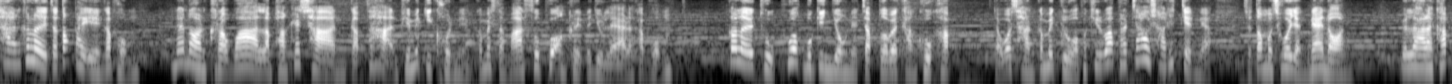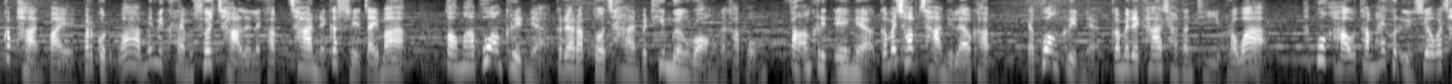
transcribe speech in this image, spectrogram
ชาญก็เลยจะต้องไปเองครับผม แน่นอนครับว่าลำพังแค่ชาญกับทหารเพียงไม่กี่คนเนี่ยก็ไม่สามารถสู้พวกอังกฤษได้อยู่แล้วนะครับผม ก็เลยถูกพวกบุกินยงเนี่ยจับตัวไปขังคุกครับ แต่ว่าชาญก็ไม่กลัวเพราะคิดว่าพระเจ้าชาวที่7เนี่ยจะต้องมาช่วยอย่างแน่นอน เวลานะครับก็ผ่านไปปรากฏว่าไม่มีใครมาช่วยชาญเลยนะครับ ชาญเนี่ยก็เสียใจมากต่อมาพวกอังกฤษเนี่ยก็ได้รับตัวชาญไปที่เมืองรองนะครับผม ฝั่งอังกฤษเองเนี่ยก็ไม่ชอบชาญอยู่แล้วครับ แต่พวกอังกฤษเนี่ยก็ไม่ได้ฆ่าชาญทันที เพราะว่าถ้าพวกเขาทำให้คนอื่นเชื่อว่าช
